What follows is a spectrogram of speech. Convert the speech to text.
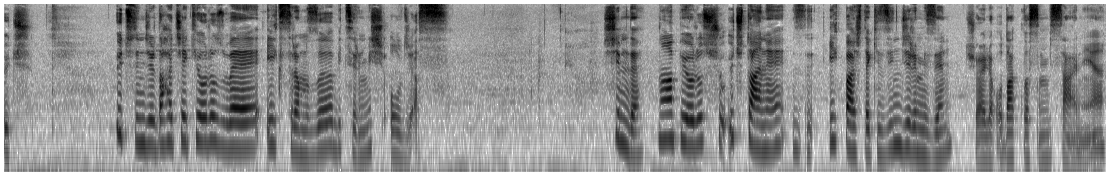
3 3 zincir daha çekiyoruz ve ilk sıramızı bitirmiş olacağız. Şimdi ne yapıyoruz? Şu 3 tane ilk baştaki zincirimizin şöyle odaklasın bir saniye.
